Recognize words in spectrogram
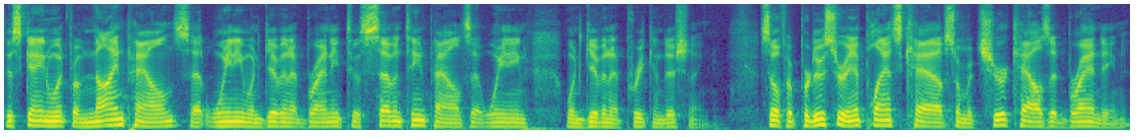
this gain went from 9 pounds at weaning when given at branding to 17 pounds at weaning when given at preconditioning. So if a producer implants calves from mature cows at branding,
